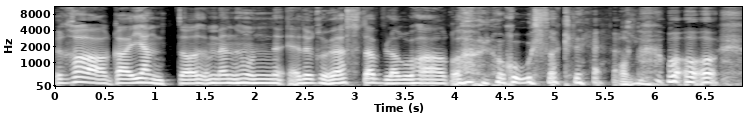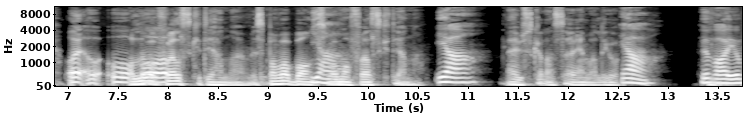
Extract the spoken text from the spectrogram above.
rare jenta, men hun er det røde støvler hun har, og rosa klær. Alle, Alle var forelsket i henne. Hvis man var barn, ja. så var man forelsket i henne. Ja. Jeg husker den serien veldig godt. Ja. Hun var jo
